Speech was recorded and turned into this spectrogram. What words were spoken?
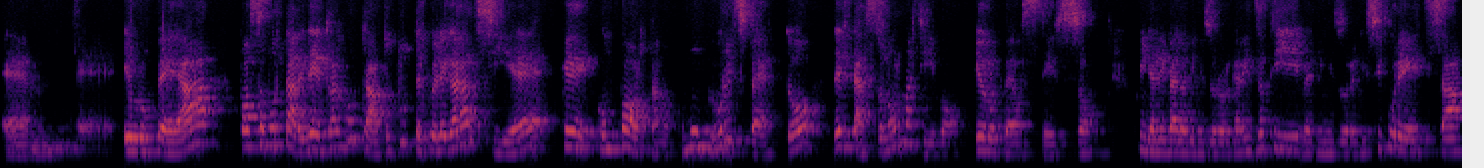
ehm, eh, europea possa portare dentro al contratto tutte quelle garanzie che comportano comunque un rispetto del testo normativo europeo stesso quindi a livello di misure organizzative, di misure di sicurezza,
